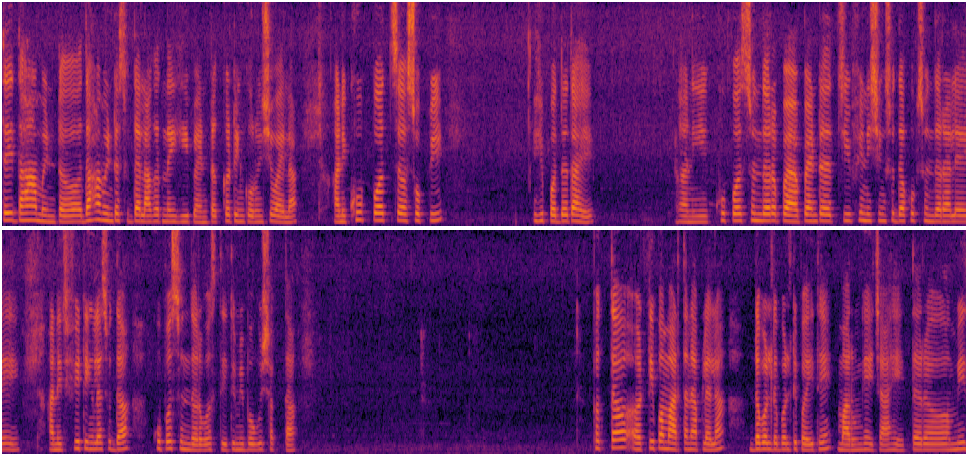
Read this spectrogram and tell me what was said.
ते दहा मिनटं दहा मिनटंसुद्धा लागत नाही ही पॅन्ट कटिंग करून शिवायला. आणि खूपच सोपी ही पद्धत आहे. आणि खूपच सुंदर पॅ पॅन्टची फिनिशिंगसुद्धा खूप सुंदर आली आहे. आणि फिटिंगलासुद्धा खूपच सुंदर बसते तुम्ही बघू शकता. फक्त टिपा मारताना आपल्याला डबल डबल टिपा इथे मारून घ्यायच्या आहे तर मी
